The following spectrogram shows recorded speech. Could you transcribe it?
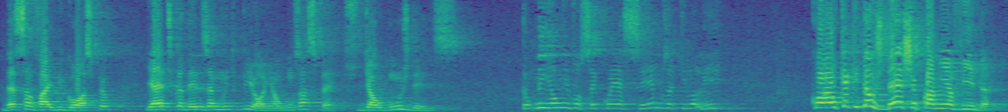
dessa vibe gospel. E a ética deles é muito pior em alguns aspectos, de alguns deles. Então, nem eu nem você conhecemos aquilo ali. Qual é o que, é que Deus deixa para a minha vida?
